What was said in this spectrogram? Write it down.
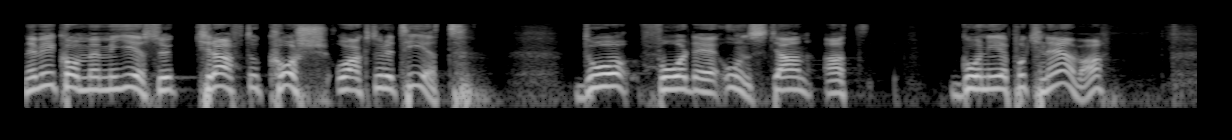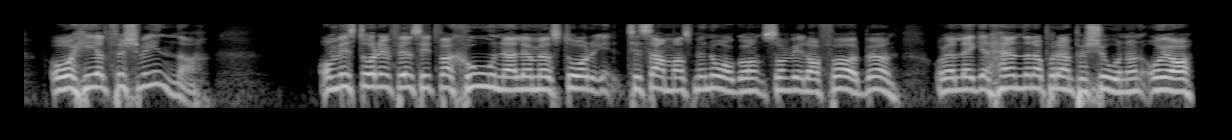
När vi kommer med Jesu kraft och kors och auktoritet, då får det ondskan att gå ner på knä va? och helt försvinna. Om vi står inför en situation eller om jag står tillsammans med någon som vill ha förbön och jag lägger händerna på den personen och jag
